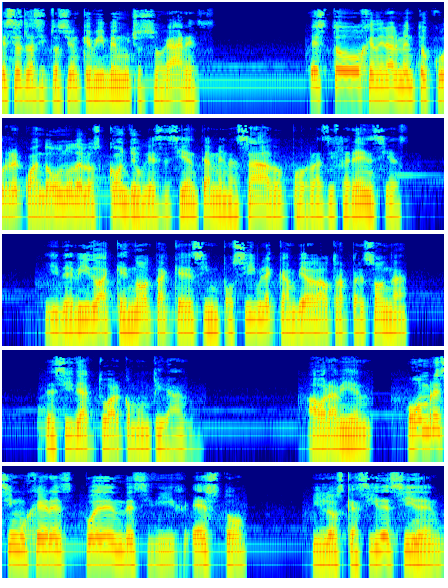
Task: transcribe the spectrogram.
esa es la situación que viven muchos hogares. Esto generalmente ocurre cuando uno de los cónyuges se siente amenazado por las diferencias y debido a que nota que es imposible cambiar a la otra persona, decide actuar como un tirano. Ahora bien, hombres y mujeres pueden decidir esto y los que así deciden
